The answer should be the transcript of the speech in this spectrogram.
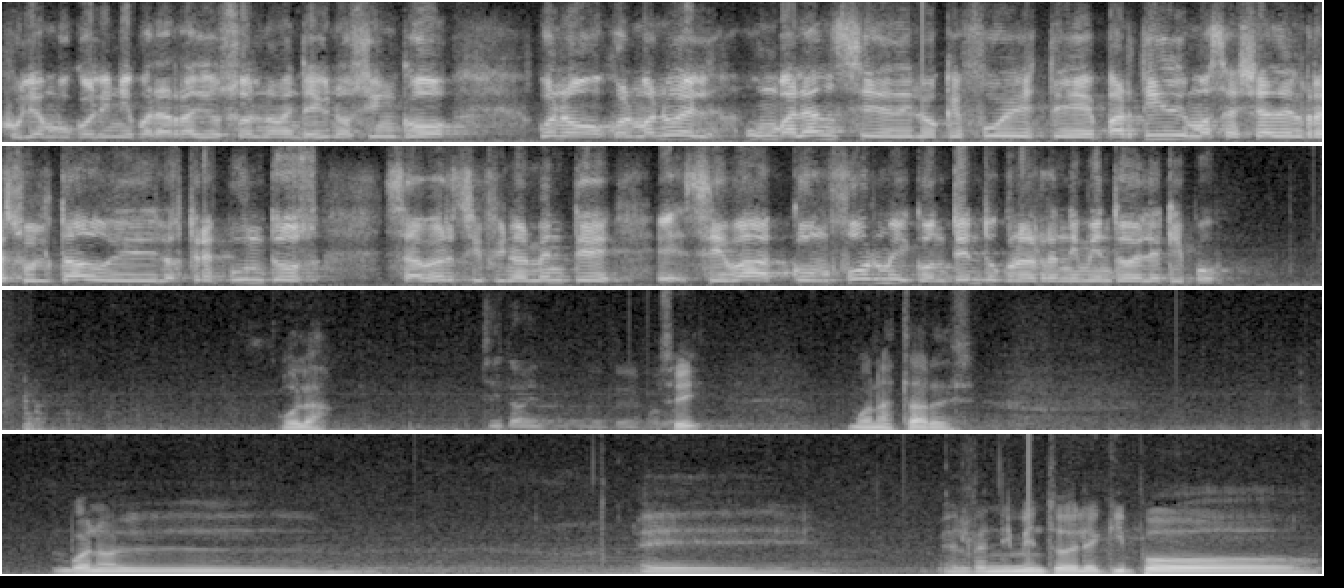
Julián Bucolini para Radio Sol 91.5. Bueno, Juan Manuel, un balance de lo que fue este partido y más allá del resultado y de los tres puntos, saber si finalmente eh, se va conforme y contento con el rendimiento del equipo. Hola. Sí, también. Sí. Buenas tardes. Bueno, el, eh, el rendimiento del equipo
